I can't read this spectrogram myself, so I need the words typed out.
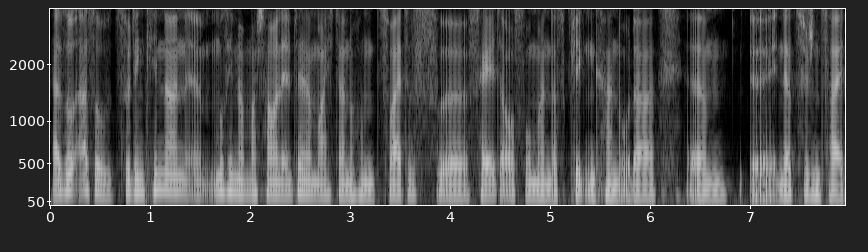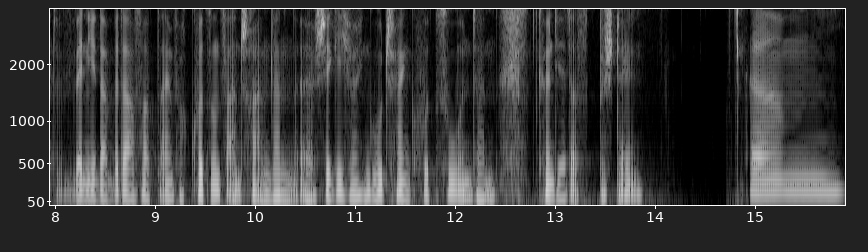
Also, also zu den Kindern äh, muss ich noch mal schauen. Entweder mache ich da noch ein zweites äh, Feld auf, wo man das klicken kann, oder ähm, äh, in der Zwischenzeit, wenn ihr da Bedarf habt, einfach kurz uns anschreiben. Dann äh, schicke ich euch einen Gutscheincode zu und dann könnt ihr das bestellen. Ähm,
